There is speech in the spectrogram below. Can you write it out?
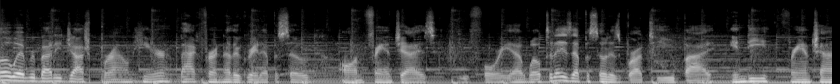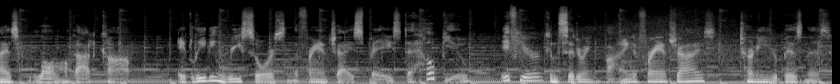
Hello, everybody. Josh Brown here, back for another great episode on Franchise Euphoria. Well, today's episode is brought to you by IndyFranchiseLaw.com, a leading resource in the franchise space to help you if you're considering buying a franchise, turning your business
